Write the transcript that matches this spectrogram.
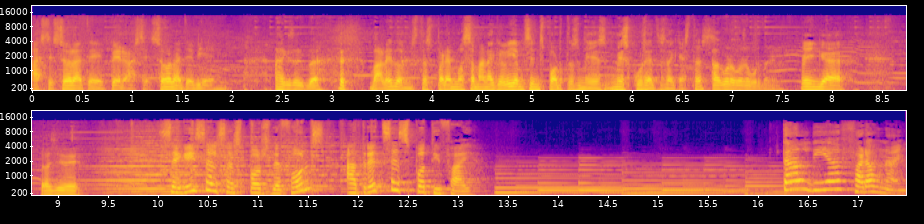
assessórate, però assessórate bien. Exacte. Vale, doncs t'esperem la setmana que ve i amb si ens portes més, més cosetes d'aquestes. Alguna cosa portarem. Vinga, Que vagi bé. Segueix els esports de fons a 13 Spotify. Tal dia farà un any.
